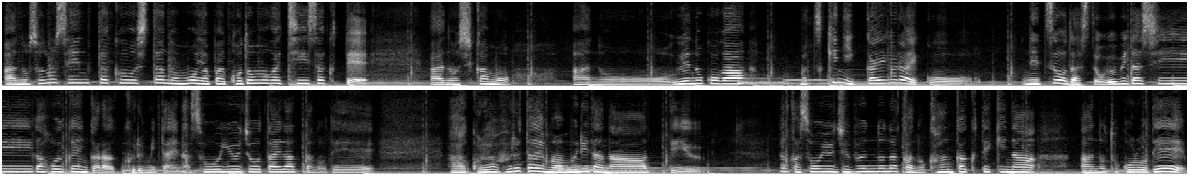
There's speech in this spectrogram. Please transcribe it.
あのその選択をしたのもやっぱり子供が小さくてあのしかもあの上の子が、ま、月に1回ぐらいこう熱を出してお呼び出しが保育園から来るみたいなそういう状態だったのでああこれはフルタイムは無理だなっていうなんかそういう自分の中の感覚的なあのところで、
